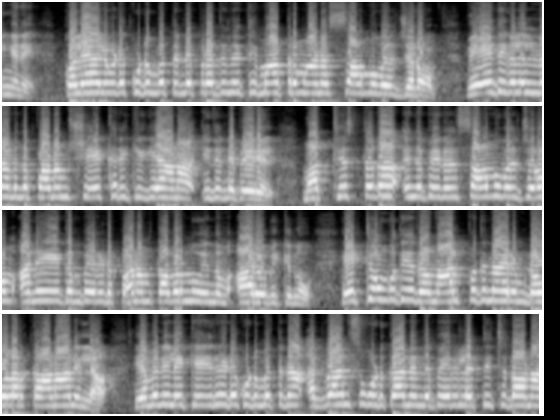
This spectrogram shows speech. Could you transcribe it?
ഇങ്ങനെ കൊലയാളിയുടെ കുടുംബത്തിന്റെ പ്രതിനിധി മാത്രമാണ് സാമുവൽ ജെറോം. വേദികളിൽ നടന്ന് പണം ശേഖരിക്കുകയാണ് ഇതിന്റെ പേരിൽ. മധ്യസ്ഥത എന്ന പേരിൽ സാമുവൽ ജെറോം അനേകം പേരുടെ പണം കവർന്നു എന്നും ആരോപിക്കുന്നു. ഏറ്റവും പുതിയത് നാൽപ്പതിനായിരം ഡോളർ കാണാനില്ല. യമനിലേക്ക് ഇരയുടെ കുടുംബത്തിന് അഡ്വാൻസ് കൊടുക്കാൻ എന്ന പേരിൽ എത്തിച്ചതാണ്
